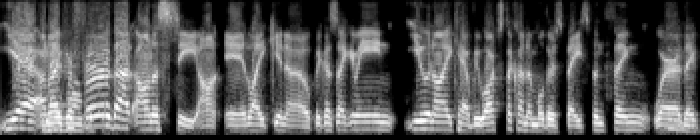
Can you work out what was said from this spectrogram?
Yeah, and I prefer that honesty on it, like you know, because like I mean, you and I, Kev, we watch the kind of mother's basement thing where Mm. they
